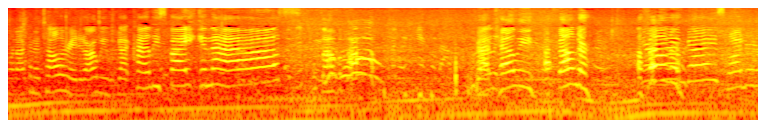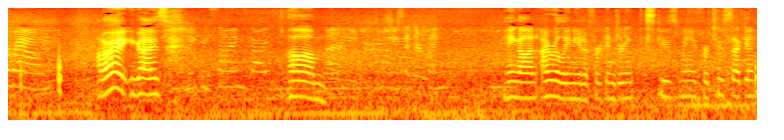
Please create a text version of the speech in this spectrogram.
We're not going to tolerate it, are we? We got Kylee's fight in the house. What's? Oh, We got Kelly. I found her. I here I found am, her. guys, wandering around, All right, you guys. making signs, guys. Um, hang on, I really need a freaking drink. Excuse me for two seconds.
